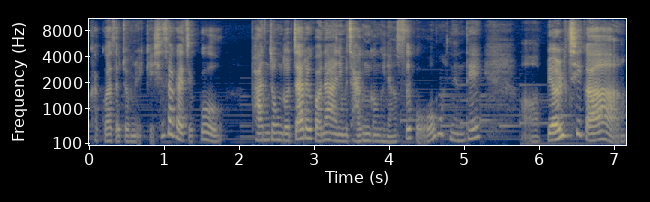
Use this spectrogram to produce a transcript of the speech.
갖고 와서 좀 이렇게 씻어 가지고 반 정도 자르거나 아니면 작은 건 그냥 쓰고 했는데 어, 멸치가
